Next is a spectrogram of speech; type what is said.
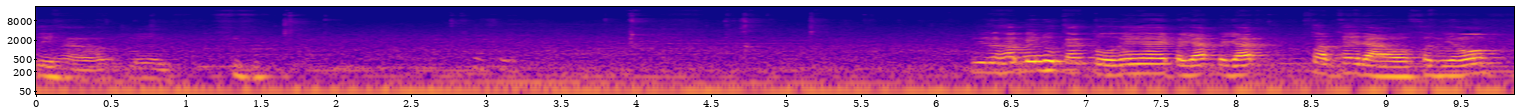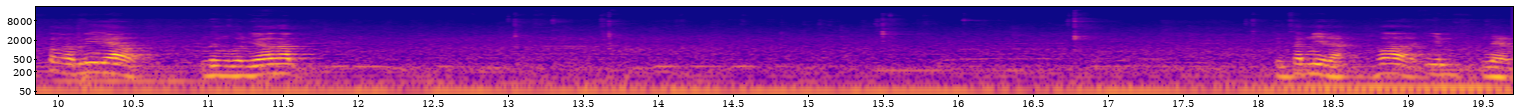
ตีหาวเดินนี่นะครับเมนูกักตัวง่ายๆประหยัดประหยัดทอดไข่ดาวคนเหนียวต้องกับมีแล้วหนึ่งคนเหนียวครับกินซ้ำนี่แหละพ่ออิ่มแน่น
